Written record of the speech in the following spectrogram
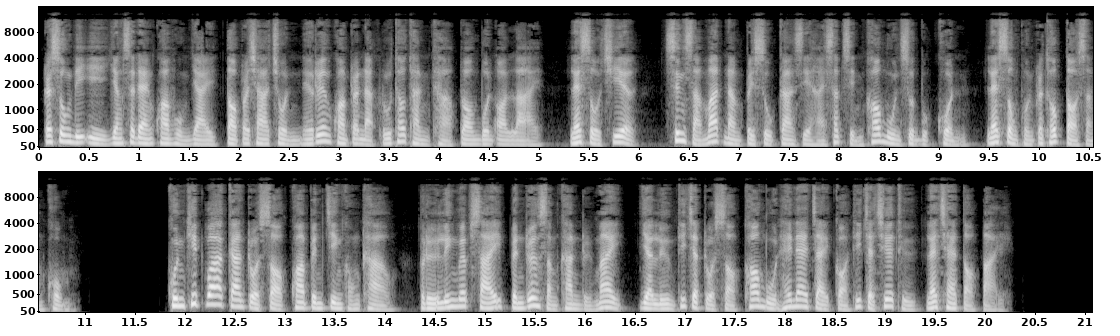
กระทรวงดียังแสดงความห่วงใยต่อประชาชนในเรื่องความตระหนักรู้เท่าทันข่าวปลอมบนออนไลน์ และโซเชียลซึ่งสามารถนำไปสู่การเสียหายทรัพย์สินข้อมูลส่วนบุคคล และส่งผลกระทบต่อสังคม คุณคิดว่าการตรวจสอบความเป็นจริงของข่าว หรือลิงก์เว็บไซต์เป็นเรื่องสำคัญหรือไม่ อย่าลืมที่จะตรวจสอบข้อมูลให้แน่ใจก่อนที่จะเชื่อถือและแชร์ต่อไป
